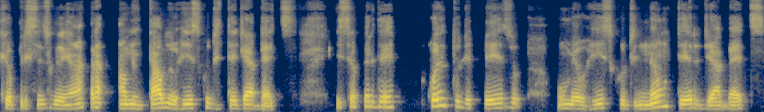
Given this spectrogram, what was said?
que eu preciso ganhar para aumentar o meu risco de ter diabetes. E se eu perder quanto de peso o meu risco de não ter diabetes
